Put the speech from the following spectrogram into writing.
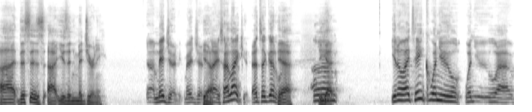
Uh, this is uh, using Midjourney. Uh, Midjourney, Midjourney. Yeah. Nice. I like it. That's a good one. Yeah. Um, you, get- you know, I think when you when you uh,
